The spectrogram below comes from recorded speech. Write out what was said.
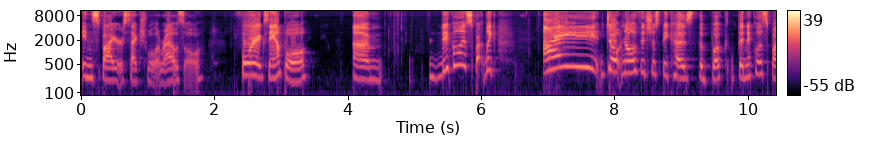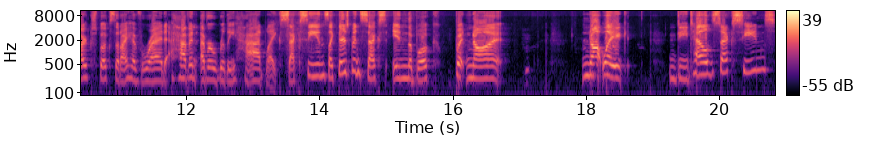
inspires sexual arousal. For example um nicholas like I don't know if it's just because the book, the Nicholas Sparks books that I have read, haven't ever really had like sex scenes. Like, there's been sex in the book, but not not like detailed sex scenes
